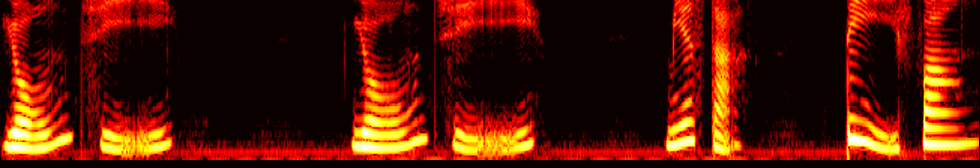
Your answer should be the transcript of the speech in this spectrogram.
拥挤拥挤 место 地方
